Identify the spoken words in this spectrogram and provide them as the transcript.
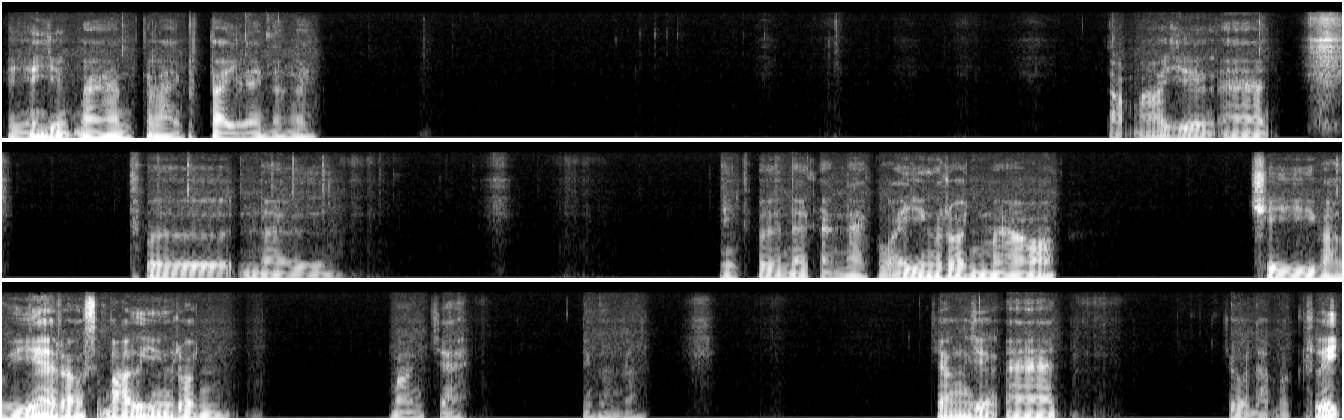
ឃើញយើងបានកន្លែងផ្ទៃឡើងហ្នឹងហើយតបមកយើងអាច ធធ្វើនៅយើងធ្វើនៅខាងណាព្រោះអីយើងរុញមកឈីរបស់វារងស្បៅយើងរុញមកចាស់នេះហ្នឹងអញ្ចឹងយើងអាចចូល double click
